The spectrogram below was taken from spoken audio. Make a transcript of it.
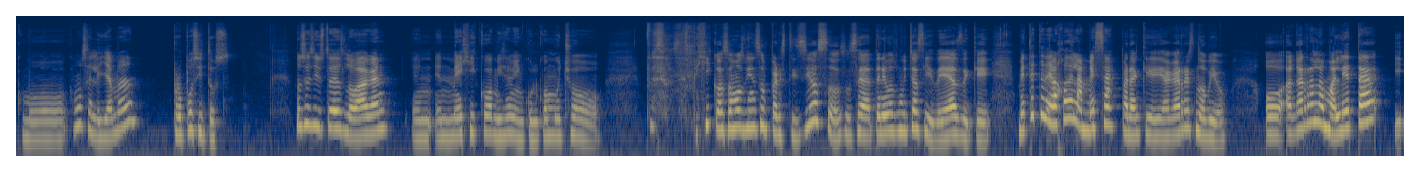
como, ¿cómo se le llama? Propósitos. No sé si ustedes lo hagan. En, en México a mí se me inculcó mucho pues en México somos bien supersticiosos, o sea, tenemos muchas ideas de que métete debajo de la mesa para que agarres novio, o agarra la maleta y,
